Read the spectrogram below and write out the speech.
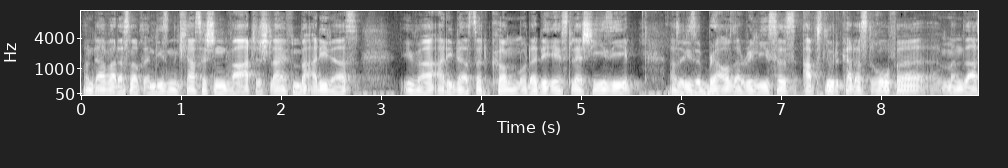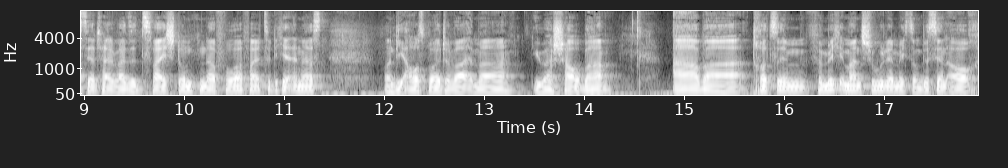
Und da war das noch in diesen klassischen Warteschleifen bei Adidas über adidas.com oder de slash Yeezy. Also diese Browser-Releases. Absolute Katastrophe. Man saß ja teilweise zwei Stunden davor, falls du dich erinnerst und die Ausbeute war immer überschaubar. Aber trotzdem für mich immer ein Schuh, der mich so ein bisschen auch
